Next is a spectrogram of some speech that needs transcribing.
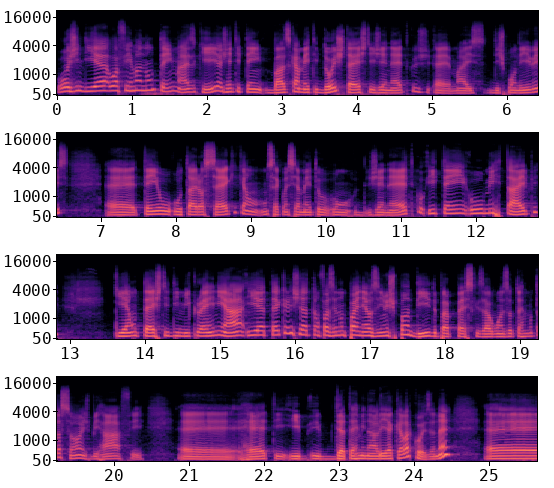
Hoje em dia, o afirma não tem mais aqui. A gente tem basicamente dois testes genéticos é, mais disponíveis. É, tem o, o Tyrosec, que é um, um sequenciamento um, genético, e tem o MIR-Type, que é um teste de microRNA, e até que eles já estão fazendo um painelzinho expandido para pesquisar algumas outras mutações, BRAF, é, RET, e, e, determinar ali aquela coisa, né? É,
